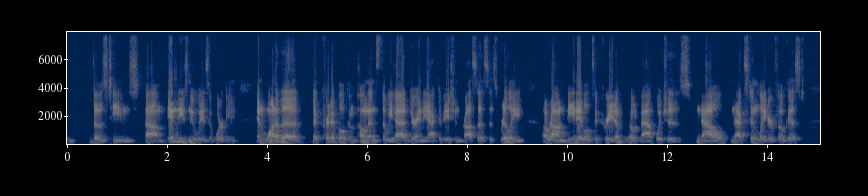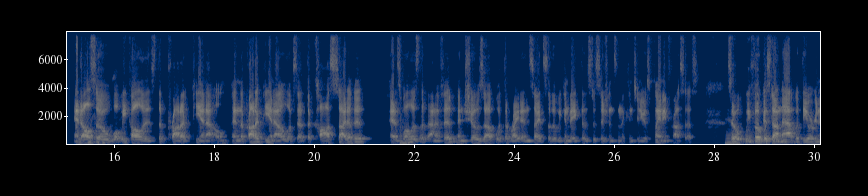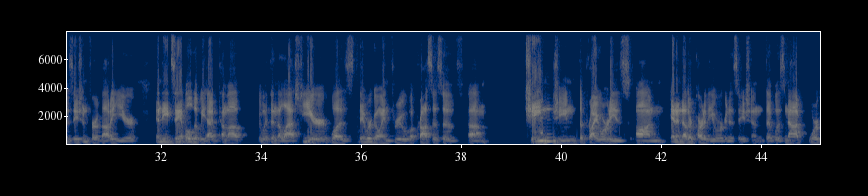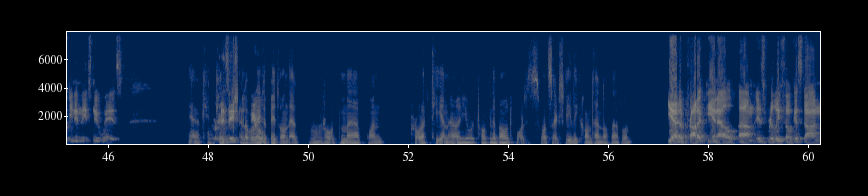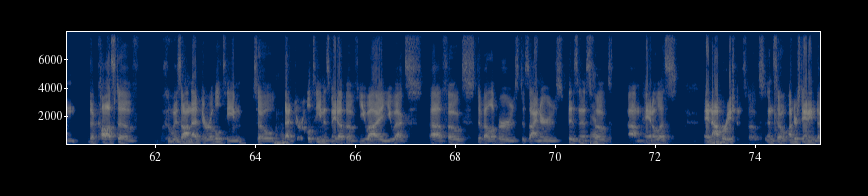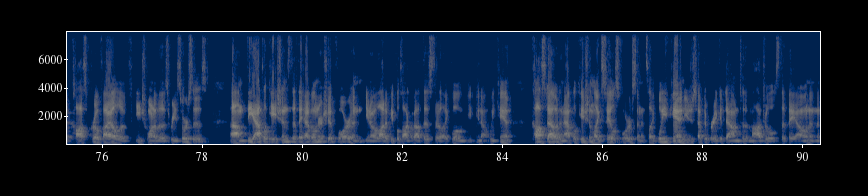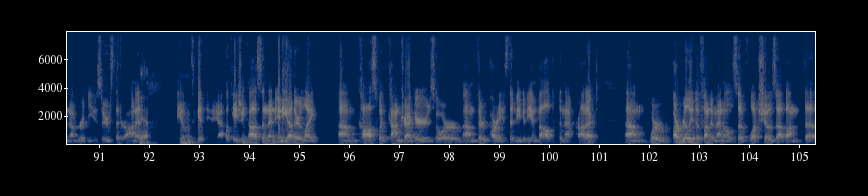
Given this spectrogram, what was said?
those teams um, in these new ways of working. And one of the, the critical components that we had during the activation process is really around being able to create a roadmap, which is now next and later focused and also what we call is the product P&L. And the product P&L looks at the cost side of it as well mm-hmm. as the benefit and shows up with the right insights so that we can make those decisions in the continuous planning process. Yeah. So we focused on that with the organization for about a year. And the example that we had come up within the last year was they were going through a process of um, changing the priorities on in another part of the organization that was not working in these new ways. Yeah, can, can you elaborate a bit on that roadmap on product P&L you were talking about? What is what's actually the content of that one? Yeah, the product P&L um, is really focused on the cost of who is on that durable team. So mm-hmm. that durable team is made up of UI, UX, uh, folks, developers, designers, business yeah. folks, um, analysts, and operations folks. And so understanding the cost profile of each one of those resources, um, the applications that they have ownership for. And, you know, a lot of people talk about this. They're like, well, you know, we can't cost out an application like Salesforce. And it's like, well, you can, you just have to break it down to the modules that they own and the number of users that are on it. Yeah. Be able mm-hmm. to get the application costs and then any other like um, costs with contractors or um, third parties that need to be involved in that product um, were are really the fundamentals of what shows up on the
